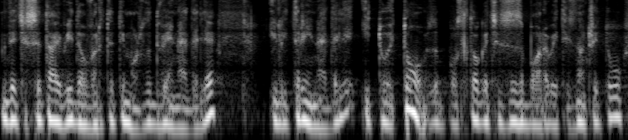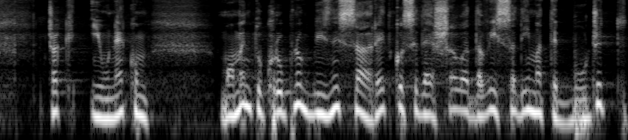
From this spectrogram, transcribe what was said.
gde će se taj video vrteti možda dve nedelje ili tri nedelje i to je to, posle toga će se zaboraviti. Znači tu čak i u nekom momentu krupnog biznisa redko se dešava da vi sad imate budžet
